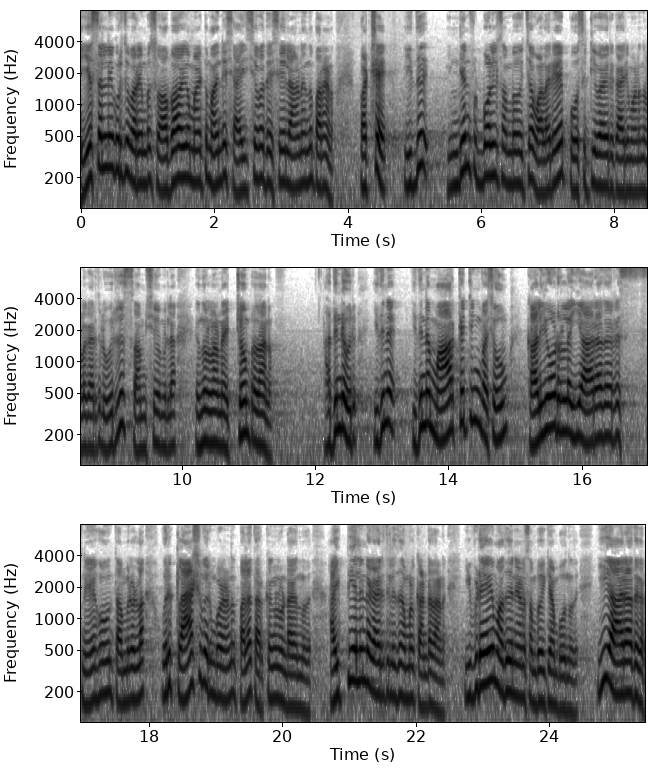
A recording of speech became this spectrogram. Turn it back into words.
ഐ എസ് എല്ലിനെ കുറിച്ച് പറയുമ്പോൾ സ്വാഭാവികമായിട്ടും അതിന്റെ ശൈശവ ദശയിലാണെന്ന് പറയണം. പക്ഷേ ഇത് ഇന്ത്യൻ ഫുട്ബോളിൽ സംഭവിച്ച വളരെ പോസിറ്റീവായ ഒരു കാര്യമാണെന്നുള്ള കാര്യത്തിൽ ഒരു സംശയവുമില്ല എന്നുള്ളതാണ് ഏറ്റവും പ്രധാനം. അതിന്റെ ഒരു ഇതിനെ ഇതിന്റെ മാർക്കറ്റിംഗ് വശവും കളിയോടുള്ള ഈ ആരാധകരുടെ സ്നേഹവും തമ്മിലുള്ള ഒരു ക്ലാഷ് വരുമ്പോഴാണ് പല തർക്കങ്ങളും ഉണ്ടാകുന്നത് ഐ പി എല്ലിന്റെ കാര്യത്തിൽ ഇത് നമ്മൾ കണ്ടതാണ്. ഇവിടെയും അത് തന്നെയാണ് സംഭവിക്കാൻ പോകുന്നത്. ഈ ആരാധകർ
